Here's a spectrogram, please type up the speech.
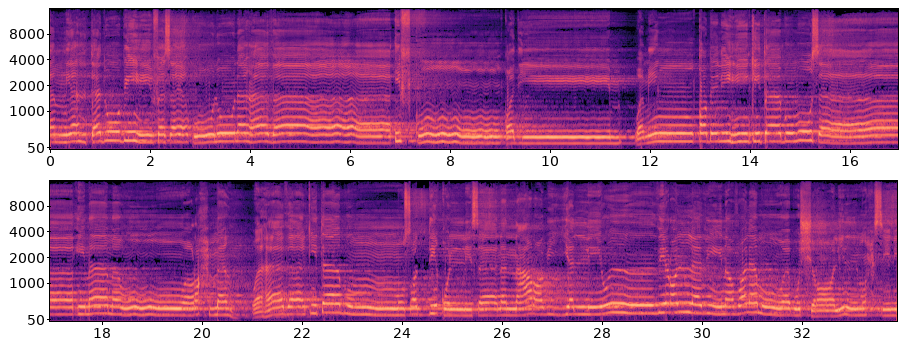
لم يهتدوا به فسيقولون هذا إفك قديم. ومن قبله كتاب موسى إماما ورحمة. وهذا كتاب مصدق لسانا عربيا لينذر الذين ظلموا وبشرى للمحسنين.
